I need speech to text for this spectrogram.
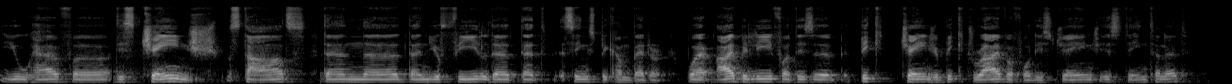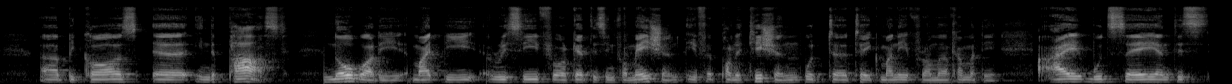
you have uh, this change starts, then uh, then you feel that that things become better. Where I believe what is a big change, a big driver for this change is the internet, uh, because uh, in the past nobody might be receive or get this information if a politician would uh, take money from a company I would say, and this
